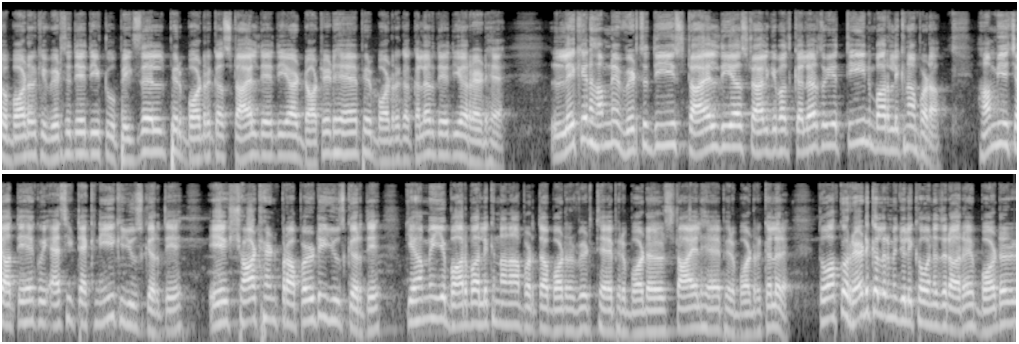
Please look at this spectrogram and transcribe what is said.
तो बॉर्डर की विर्थ दे दी टू पिक्सल फिर बॉर्डर का स्टाइल दे दिया डॉटेड है, फिर बॉर्डर का कलर दे दिया रेड है। लेकिन हमने विर्थ दी स्टाइल दिया स्टाइल के बाद कलर तो ये तीन बार लिखना पड़ा। हम ये चाहते हैं कोई ऐसी टेक्निक यूज़ करते, एक शॉर्ट हैंड प्रॉपर्टी यूज़ करते कि हमें ये बार बार लिखना ना पड़ता। बॉर्डर विथ है, फिर बॉर्डर स्टाइल है, फिर बॉर्डर कलर है। तो आपको रेड कलर में जो लिखा हुआ नज़र आ रहा है बॉर्डर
